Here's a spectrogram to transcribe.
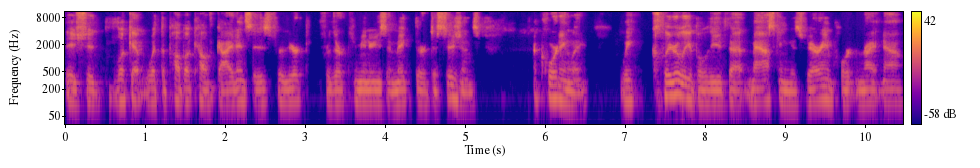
They should look at what the public health guidance is for their for their communities and make their decisions accordingly. We clearly believe that masking is very important right now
